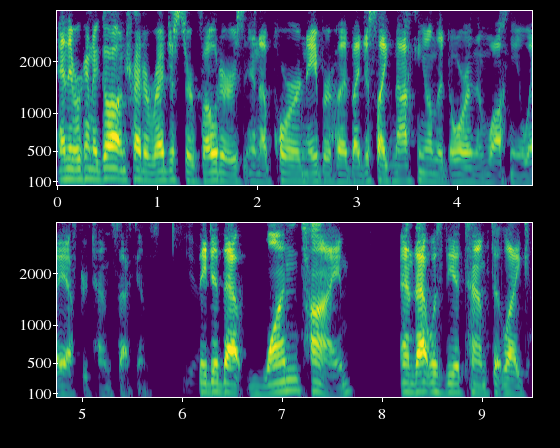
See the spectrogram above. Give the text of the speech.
and they were going to go out and try to register voters in a poorer neighborhood by just like knocking on the door and then walking away after 10 seconds. Yeah. They did that one time and that was the attempt at like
